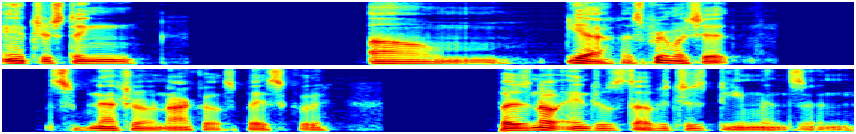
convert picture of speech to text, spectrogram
interesting um yeah that's pretty much it. Supernatural narcos basically. But there's no angel stuff it's just demons and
